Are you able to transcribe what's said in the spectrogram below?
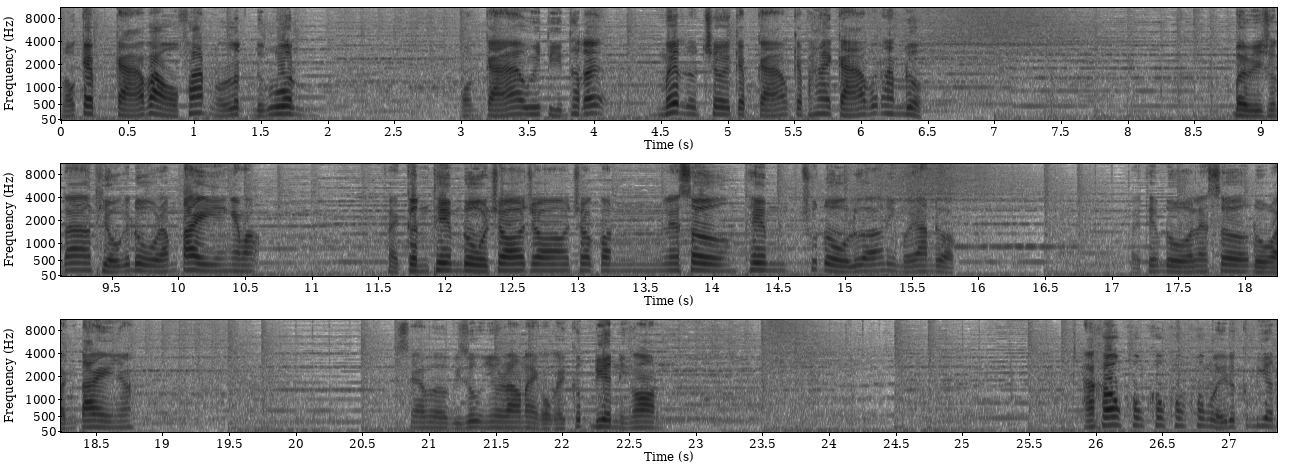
Nó kẹp cá vào phát nó lật được luôn. Con cá uy tín thật đấy. Mết chơi kẹp cá, kẹp hai cá vẫn ăn được. Bởi vì chúng ta thiếu cái đồ đám tay anh em ạ. Phải cần thêm đồ cho cho cho con Lancer Thêm chút đồ nữa thì mới ăn được. Phải thêm đồ Lancer, đồ đánh tay nhá. Xem ờ, ví dụ như round này có cái cướp điên thì ngon. À không, không, không, không, không lấy được cướp điên.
